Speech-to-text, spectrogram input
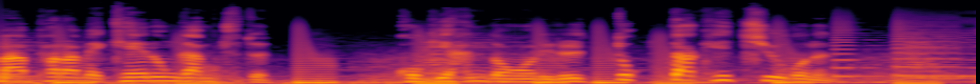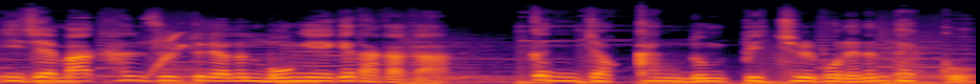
마파람에 개눈 감추듯 고기 한 덩어리를 뚝딱 해치우고는 이제 막 한술 뜨려는 몽이에게 다가가 끈적한 눈빛을 보내는 백구.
